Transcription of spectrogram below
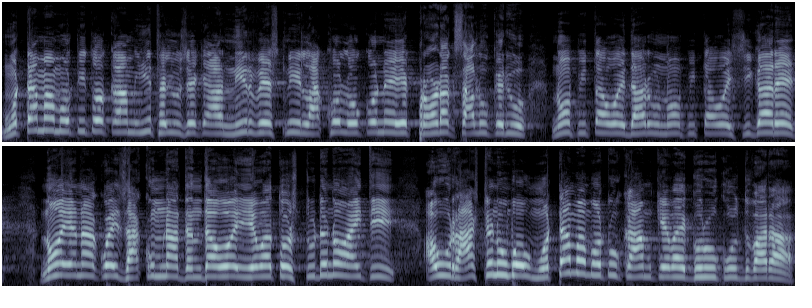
મોટામાં મોટી તો કામ એ થયું છે કે આ નિર્વેસ્ટની લાખો લોકોને એક પ્રોડક્ટ ચાલુ કર્યું. ન પીતા હોય દારૂ, ન પીતા હોય સિગારેટ નો એના કોઈ ઝાકુમના ધંધા હોય એવા તો સ્ટુડન્ટો અહીંથી આવું રાષ્ટ્રનું બહુ મોટામાં મોટું કામ કહેવાય ગુરુકુળ દ્વારા.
